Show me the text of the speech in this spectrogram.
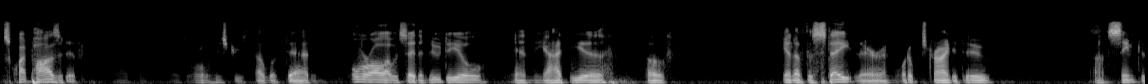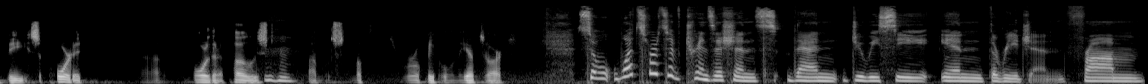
was quite positive uh, from those oral histories that I looked at. And overall, I would say the New Deal and the idea of again of the state there and what it was trying to do uh, seemed to be supported uh, more than opposed hmm by most, most rural people in the Ozarks. So, what sorts of transitions then do we see in the region from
